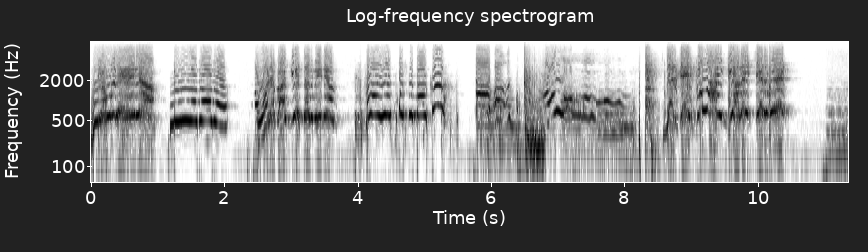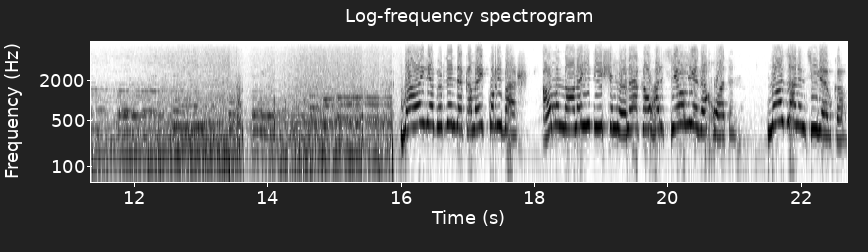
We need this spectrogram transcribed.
کورە وەرە ئێرە بنووە بابە. وەرە با گوێت دەربینم. سوپا و وەک خوشک و باوکە دەرگای سەلاحی گیانەی کێر بێت. داوای لێبوردن دەکەم ئەی کوڕی باش ئەو منداڵە هیچ ئیشم لۆ ناکا و هەر سێوم لێ دەخواتن نازانم چی لێ بکەم.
